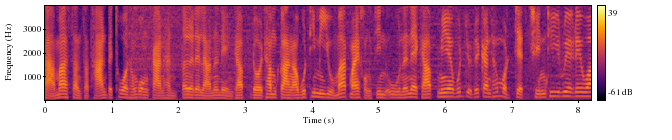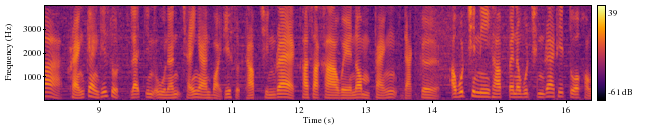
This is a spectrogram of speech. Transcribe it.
สามารถสั่นสะท้านไปทั่วทั้งวงการฮันเตอร์ได้แล้วนั่นเองครับโดยทำกลางอาวุธที่มีอยู่มากมายของจินอูนั้นเนี่ยครับมีอาวุธอยู่ด้วยกันทั้งหมด 7 ชิ้นที่เรียกได้ว่าแข็งแกร่งที่สุด และจินอูนั้นใช้งานบ่อยที่สุดครับชิ้นแรกคาซาคาเวนอมแฟงดักเกอร์อาวุธชิ้นนี้ครับเป็นอาวุธชิ้นแรกที่ตัวของ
